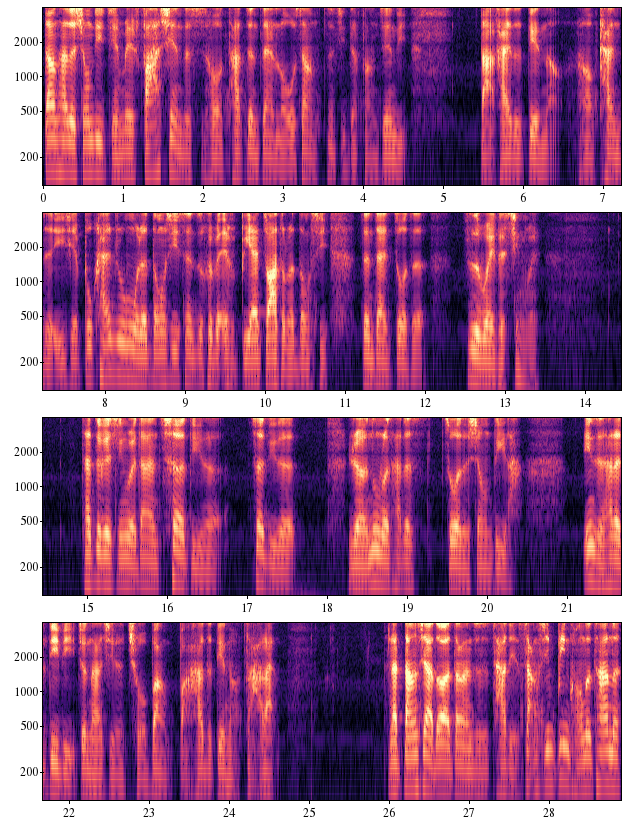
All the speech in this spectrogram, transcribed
当他的兄弟姐妹发现的时候，他正在楼上自己的房间里打开着电脑，然后看着一些不堪入目的东西，甚至会被 FBI 抓走的东西，正在做着自卫的行为。他这个行为当然彻底了，彻底的惹怒了他的所有的兄弟啦。因此，他的弟弟就拿起了球棒，把他的电脑砸烂。那当下的话，当然就是差点丧心病狂的他呢，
